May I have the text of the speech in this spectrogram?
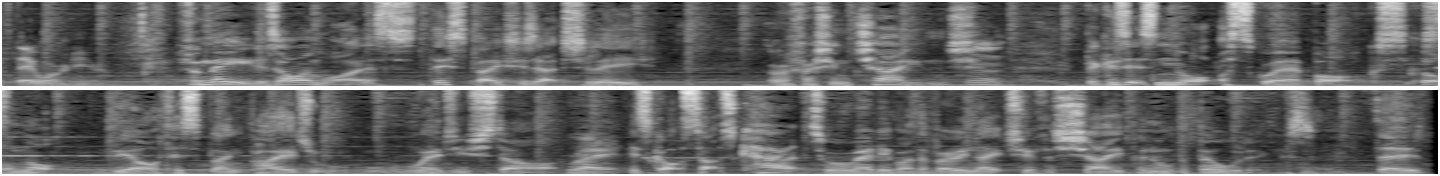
if they weren't here. For me, design-wise, this space is actually a refreshing change. Because it's not a square box. Hmm. Cool. It's not the artist's blank page. Where do you start? Right. It's got such character already by the very nature of the shape and all the buildings. The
